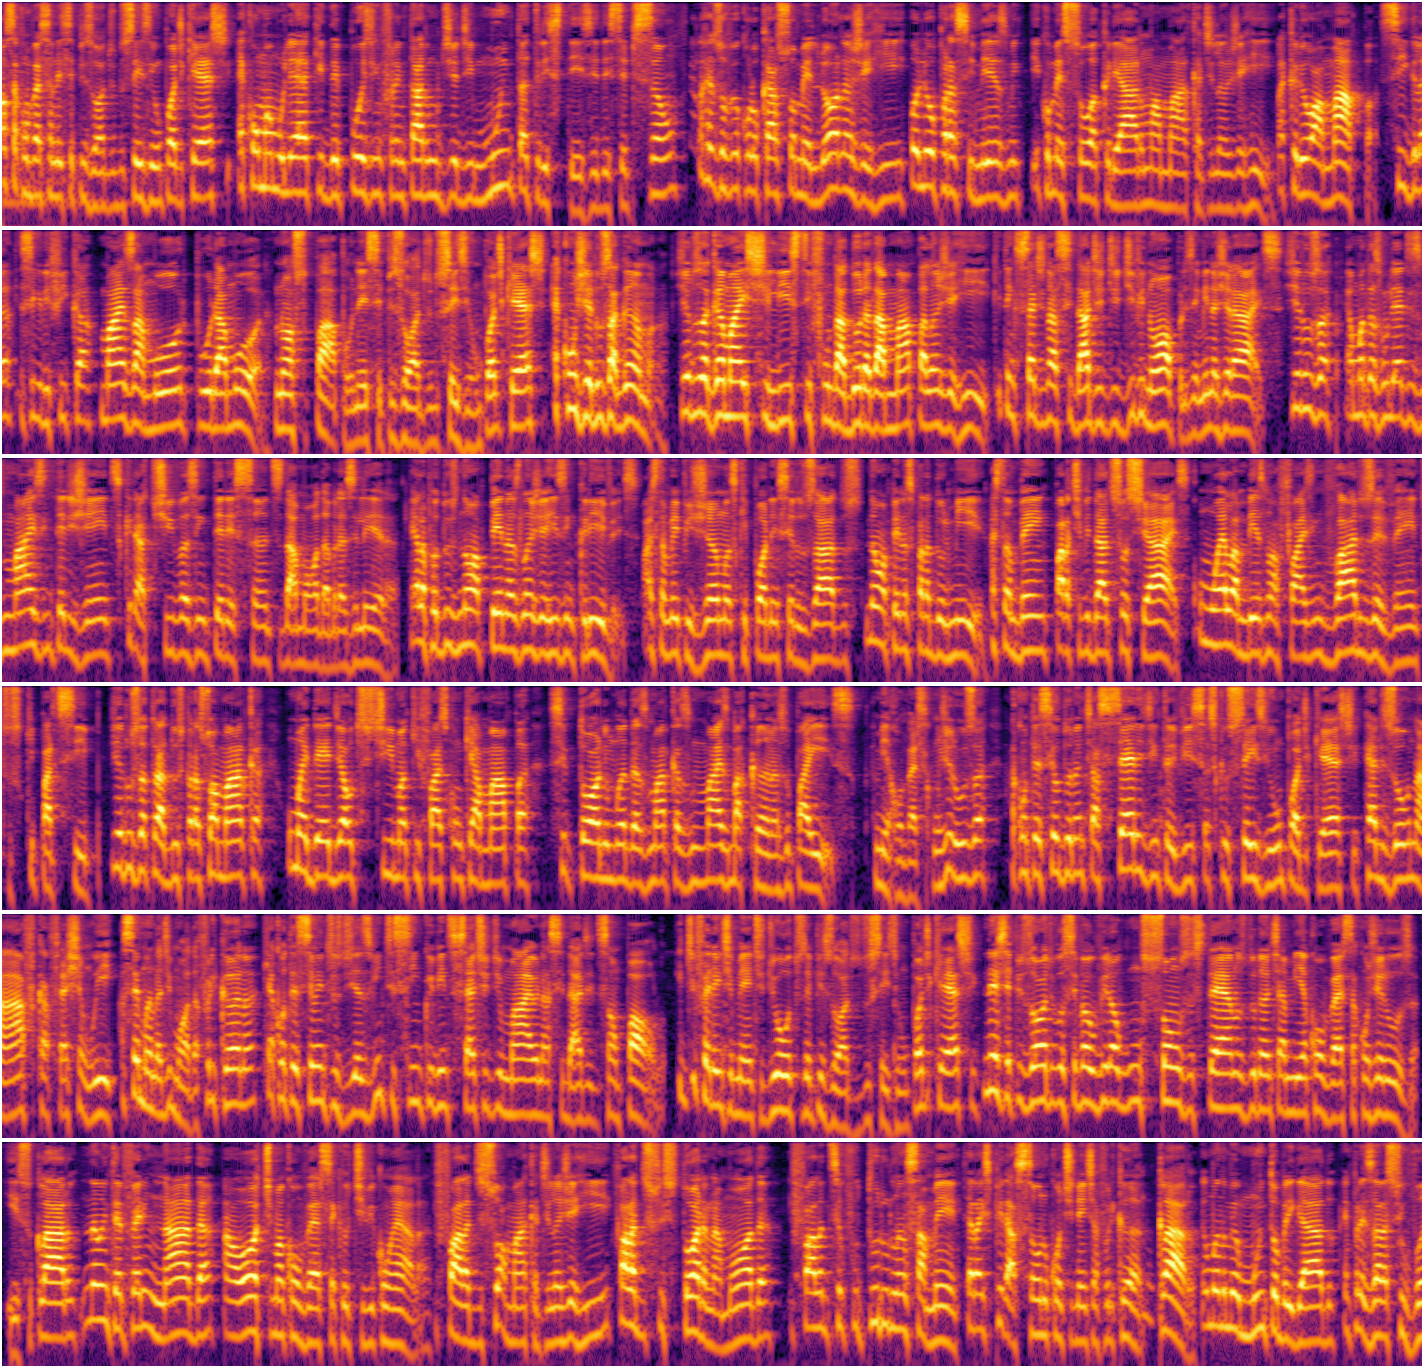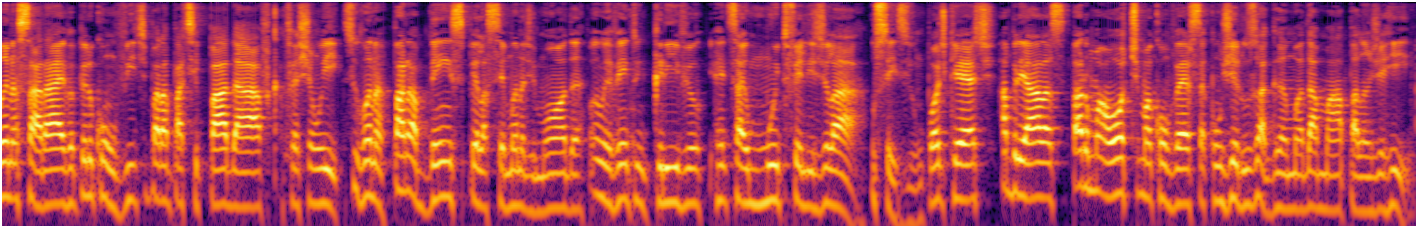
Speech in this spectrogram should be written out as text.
Nossa conversa nesse episódio do 6 em 1 Podcast é com uma mulher que, depois de enfrentar um dia de muita tristeza e decepção, ela resolveu colocar sua melhor lingerie, olhou para si mesma e começou a criar uma marca de lingerie. Ela criou a MAPA, sigla que significa Mais Amor por Amor. Nosso papo nesse episódio do 6 em 1 Podcast é com Jerusa Gama. Jerusa Gama é estilista e fundadora da MAPA Lingerie, que tem sede na cidade de Divinópolis, em Minas Gerais. Jerusa é uma das mulheres mais inteligentes, criativas criativas e interessantes da moda brasileira. Ela produz não apenas lingeries incríveis, mas também pijamas que podem ser usados não apenas para dormir, mas também para atividades sociais, como ela mesma faz em vários eventos que participa. Jerusa traduz para sua marca uma ideia de autoestima que faz com que a Mapa se torne uma das marcas mais bacanas do país. A minha conversa com Jerusa aconteceu durante a série de entrevistas que o 6 em 1 Podcast realizou na Africa Fashion Week, a semana de moda africana, que aconteceu entre os dias 25 e 27 de maio na cidade de São Paulo. E diferentemente de outros episódios do 6 em 1 Podcast, nesse episódio você vai ouvir alguns sons externos durante a minha conversa com Jerusa. Isso, claro, não interfere em nada a ótima conversa que eu tive com ela. E fala de sua marca de lingerie, fala de sua história na moda e fala de seu futuro lançamento. Terá inspiração no continente africano. Claro, eu mando meu muito obrigado à empresária Silvana Saraiva pelo convite para participar da Africa Fashion Week. Silvana, parabéns pela semana de moda. Foi um evento incrível e a gente saiu muito feliz de lá. O 6 e 1 Podcast abre alas para uma ótima conversa com Jerusa Gama da Mapa Lingerie.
